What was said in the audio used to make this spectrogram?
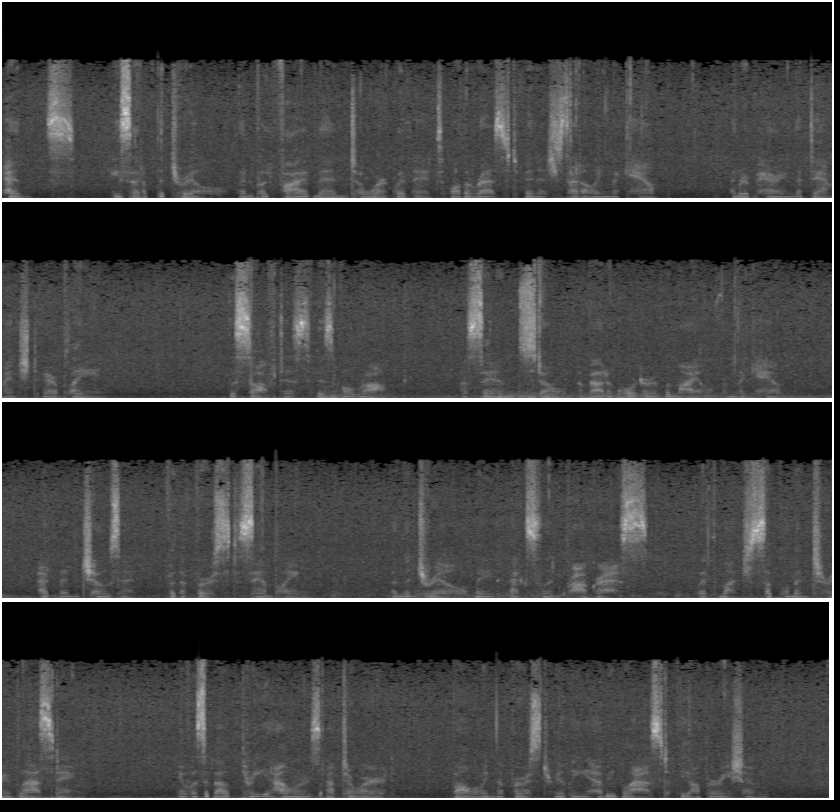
Hence, he set up the drill and put five men to work with it while the rest finished settling the camp and repairing the damaged airplane. The softest visible rock, a sandstone about a quarter of a mile from the camp, had been chosen for the first sampling, and the drill made excellent progress with much supplementary blasting. It was about three hours afterward following the first really heavy blast of the operation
